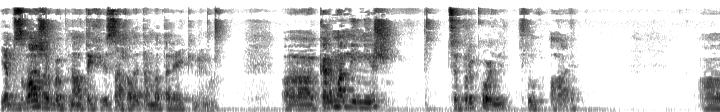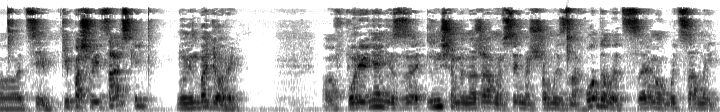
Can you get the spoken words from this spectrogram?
Я б зважив би на тих вісах, але там батарейки нема. А, карманний ніж. Це прикольно. Слухай, ай. А, ці. Типа швейцарський, ну він бадьорий. А, в порівнянні з іншими ножами, всіми, що ми знаходили, це, мабуть, самий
